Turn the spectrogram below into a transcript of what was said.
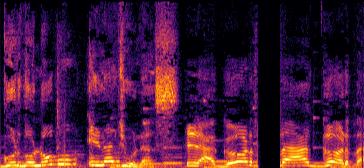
Gordolobo en ayunas. La gorda gorda.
